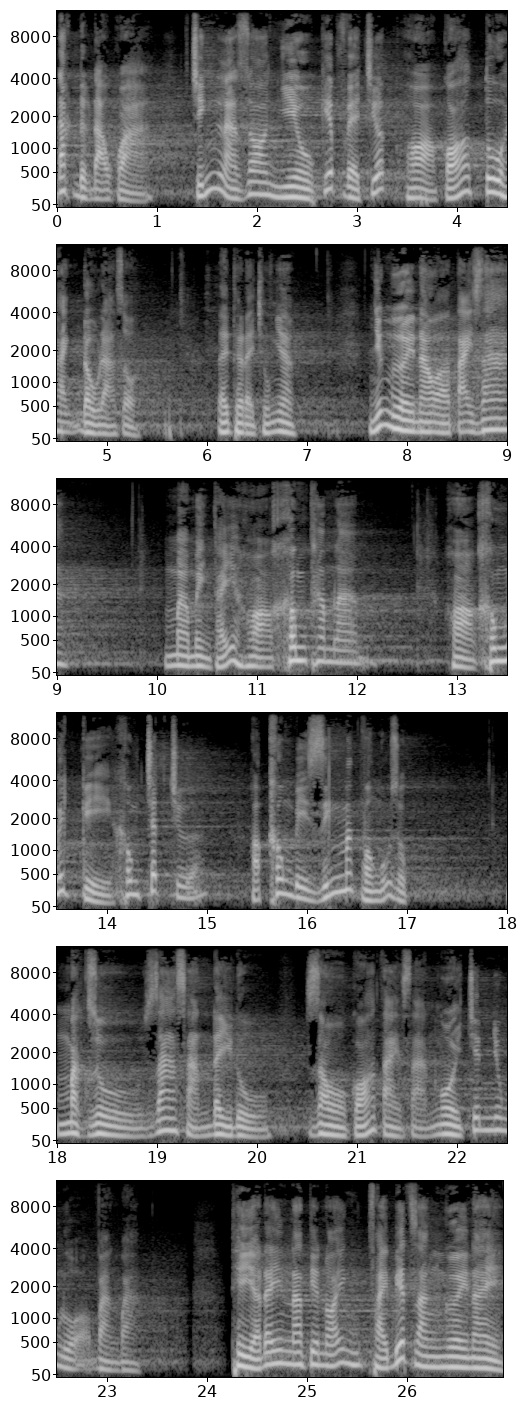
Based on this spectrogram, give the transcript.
đắc được đạo quả. Chính là do nhiều kiếp về trước họ có tu hạnh đầu đà rồi đây thưa đại chúng nha. Những người nào ở tại gia mà mình thấy họ không tham lam, họ không ích kỷ, không chất chứa, họ không bị dính mắc vào ngũ dục, mặc dù gia sản đầy đủ, giàu có tài sản, ngồi trên nhung lụa vàng bạc, thì ở đây na tiên nói phải biết rằng người này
